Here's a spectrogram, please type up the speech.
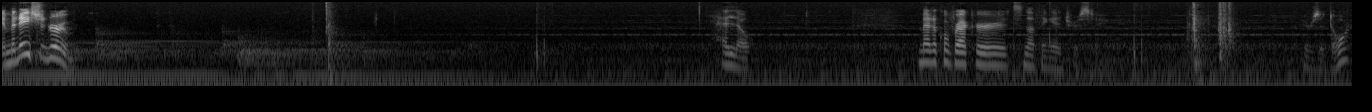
Examination room. Hello. Medical records, nothing interesting. There's a door.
